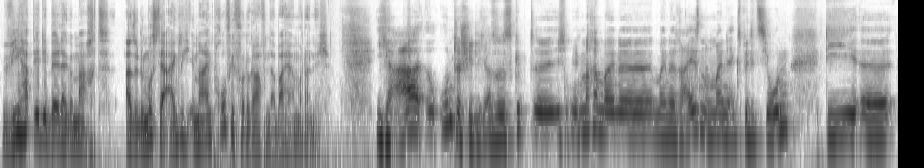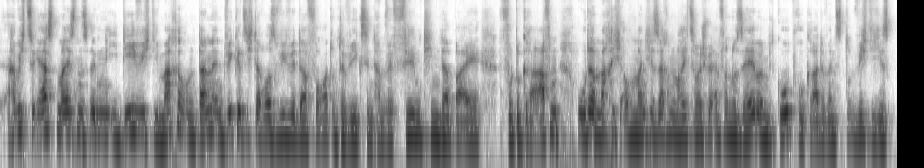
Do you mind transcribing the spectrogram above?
Wie habt ihr die Bilder gemacht? Also du musst ja eigentlich immer einen Profifotografen dabei haben, oder nicht? Ja, unterschiedlich. Also es gibt, äh, ich, ich, mache meine, meine Reisen und meine Expeditionen, die äh, habe ich zuerst meistens irgendeine Idee, wie ich die mache und dann entwickelt sich daraus, wie wir da vor Ort unterwegs sind. Haben wir Filmteam dabei, Fotografen oder mache ich auch manche Sachen, mache ich zum Beispiel einfach nur selber mit GoPro, gerade wenn es wichtig ist,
